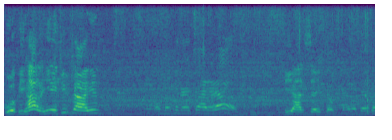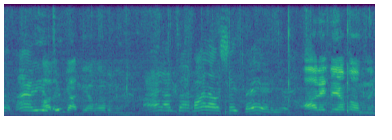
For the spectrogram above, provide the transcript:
Wolf, he hollering. He ain't too tired, is That motherfucker ain't tied it out. he? He out of shape, though. Mine All is that too. goddamn humbling. Mine out of time. Mine out of shape bad here. All that damn humbling.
